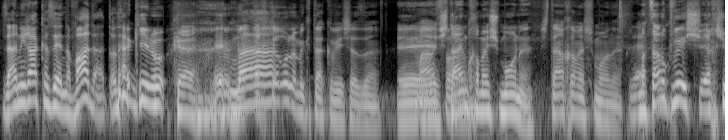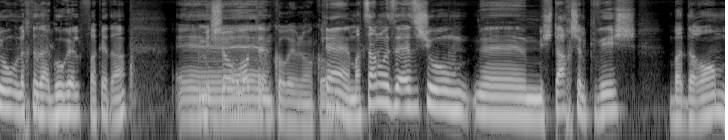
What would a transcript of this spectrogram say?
זה היה נראה כזה נבדה, אתה יודע, כאילו, כן. אה, מה... איך קראו למקטע הכביש הזה? אה, מה הסברה? 258. 258. זה- מצאנו כביש, איכשהו, לך תדע, גוגל, fuck it, אה? אה? מישור רותם קוראים לו. כן, מצאנו איזה איזשהו אה, משטח של כביש בדרום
